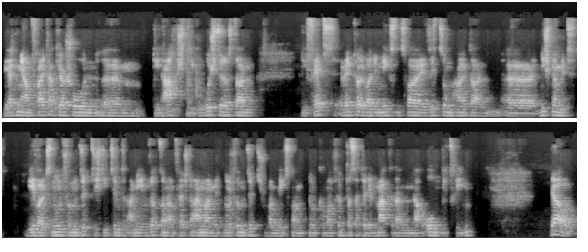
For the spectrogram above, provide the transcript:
Wir hatten ja am Freitag ja schon ähm, die Nachrichten, die Gerüchte, dass dann die FED eventuell bei den nächsten zwei Sitzungen halt dann äh, nicht mehr mit jeweils 0,75 die Zinsen annehmen wird, sondern vielleicht einmal mit 0,75 und beim nächsten Mal mit 0,5. Das hat ja den Markt dann nach oben getrieben. Ja,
